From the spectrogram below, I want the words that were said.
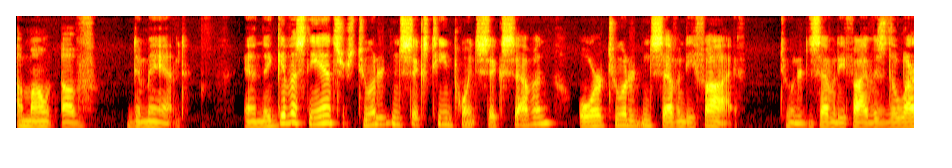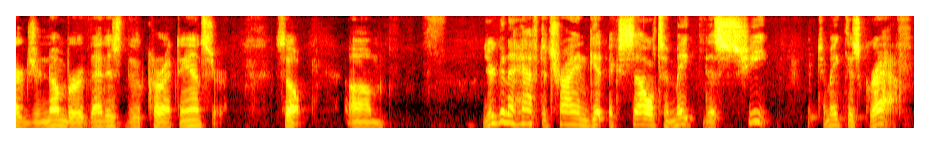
amount of demand. And they give us the answers, 216.67 or 275. 275 is the larger number. That is the correct answer. So um, you're going to have to try and get Excel to make this sheet, to make this graph.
